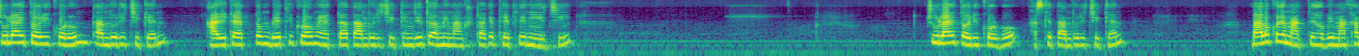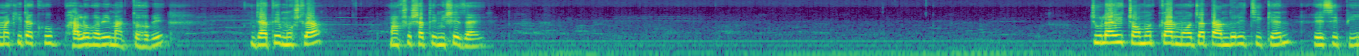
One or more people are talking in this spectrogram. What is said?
চুলায় তৈরি করুন তান্দুরি চিকেন। আর এটা একদম ব্যতিক্রম একটা তান্দুরি চিকেন, যেহেতু আমি মাংসটাকে থেতলে নিয়েছি। চুলায় তৈরি করব আজকে তান্দুরি চিকেন। ভালো করে মাখতে হবে, মাখামাখিটা খুব ভালোভাবে মাখতে হবে, যাতে মশলা মাংসর সাথে মিশে যায়। চুলাই চমৎকার মজা তান্দুরি চিকেন রেসিপি,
